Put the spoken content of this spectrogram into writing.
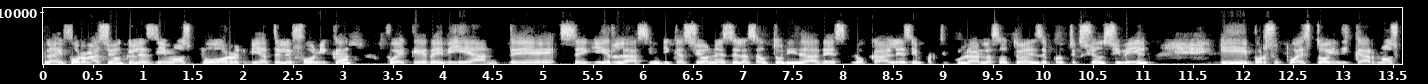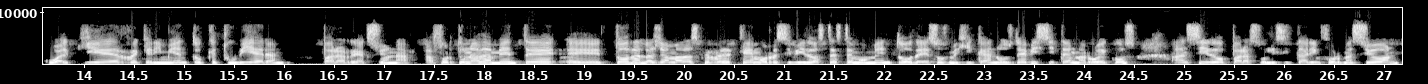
La información que les dimos por vía telefónica fue que debían de seguir las indicaciones de las autoridades locales y en particular las autoridades de protección civil y por supuesto indicarnos cualquier requerimiento que tuvieran para reaccionar. Afortunadamente, eh, todas las llamadas que, que, hemos recibido hasta este momento de esos mexicanos de visita en Marruecos han sido para solicitar información,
